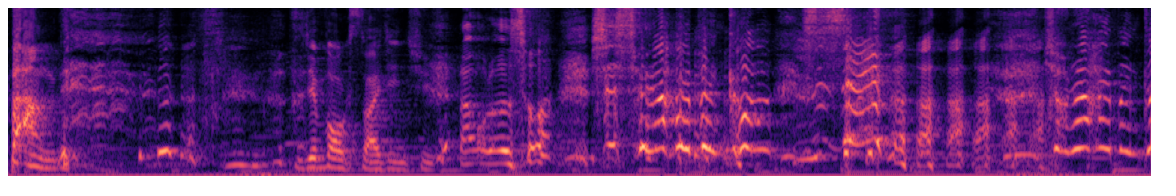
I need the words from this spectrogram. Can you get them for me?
棒，直接 box 摔进去。然后我就说是谁啊？海本宫是谁？有人海本宫，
